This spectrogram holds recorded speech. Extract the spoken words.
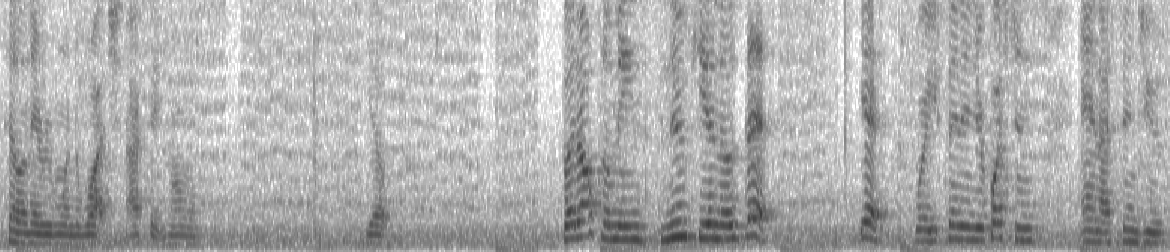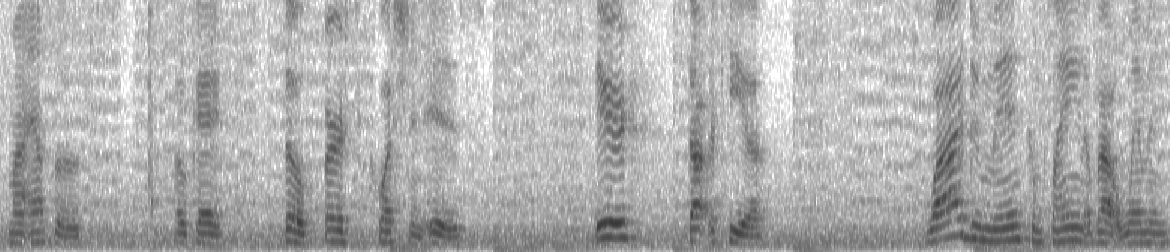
telling everyone to watch I Fake Normal. Yep. But it also means new Keyia knows best. Yes, where you send in your questions and I send you my answers. Okay, so first question is Dear Dr. Keyia, why do men complain about women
